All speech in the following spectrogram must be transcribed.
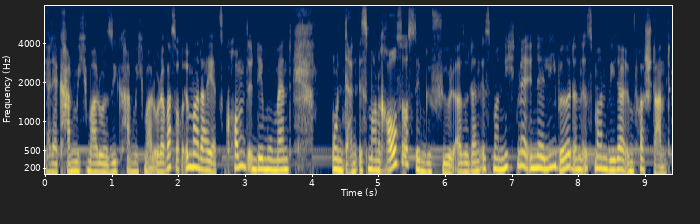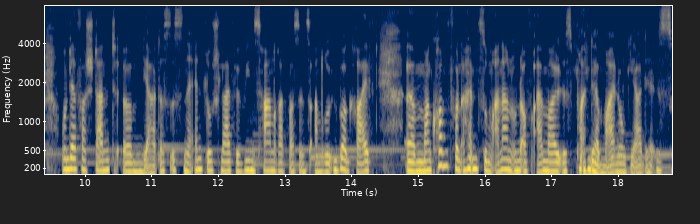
ja, der kann mich mal oder sie kann mich mal oder was auch immer da jetzt kommt in dem Moment. Und dann ist man raus aus dem Gefühl. Also dann ist man nicht mehr in der Liebe, dann ist man wieder im Verstand. Und der Verstand, ähm, ja, das ist eine Endlosschleife wie ein Zahnrad, was ins andere übergreift. Ähm, man kommt von einem zum anderen und auf einmal ist man der Meinung, ja, der ist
